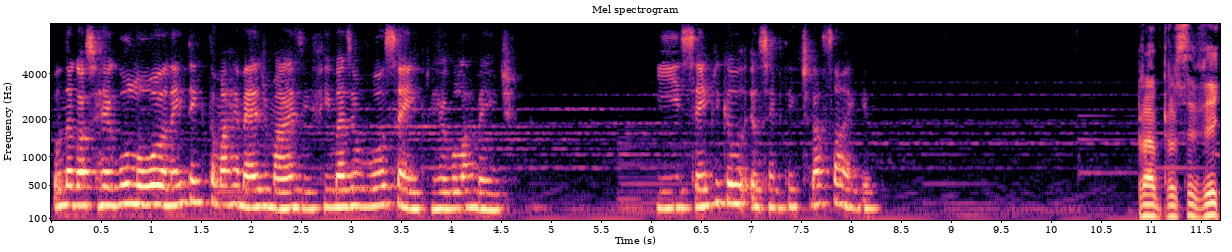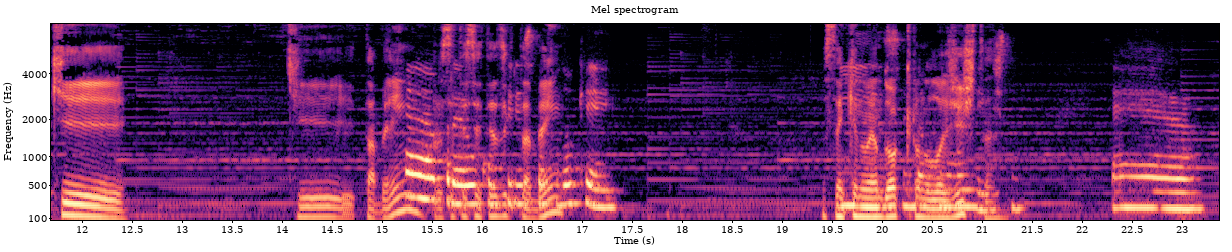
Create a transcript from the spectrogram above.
o negócio regulou, eu nem tenho que tomar remédio mais, enfim, mas eu vou sempre, regularmente. E sempre que eu, eu sempre tenho que tirar sangue. Pra, pra você ver que. que tá bem? É, pra você ter certeza que tá, tá bem? Tudo ok. Você tem que ir no endocrinologista? É.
